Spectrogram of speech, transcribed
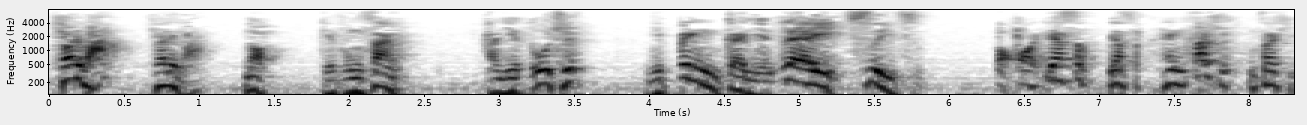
晓得吧？听你话，喏，给封山，喊你多去，你本该你来试一次。哦哦，也是也是，很高心很扎心。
